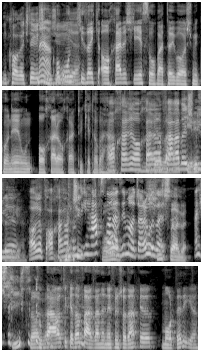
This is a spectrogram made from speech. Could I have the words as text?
این کاراکترش نه خب. اون چیزایی که آخرش که یه صحبتایی باهاش می‌کنه اون آخر آخر تو کتاب هفت آخر آخر هم دیگه فقط بهش میگه. آره آخر هم اون چی دیگه هفت سال وای. از این ماجرا گذشته سال بعد. اصلا. شیش سال تو به هر حال تو کتاب فرزند نفرین شدم که مرده دیگه.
